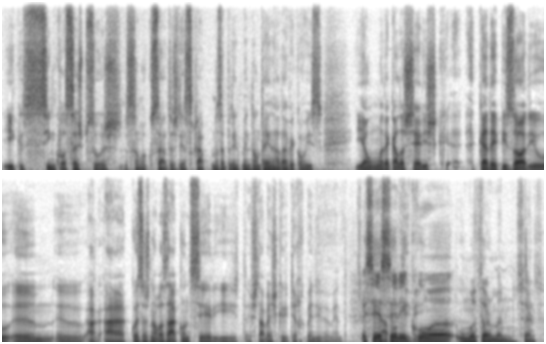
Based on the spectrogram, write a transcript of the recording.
e que cinco ou seis pessoas são acusadas desse rapto, mas aparentemente não tem nada a ver com isso. E é uma daquelas séries que a cada episódio uh, uh, há, há, coisas novas a acontecer e está bem escrito e recomendo vivamente. Essa é a série TV. com a Uma Thurman, certo?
